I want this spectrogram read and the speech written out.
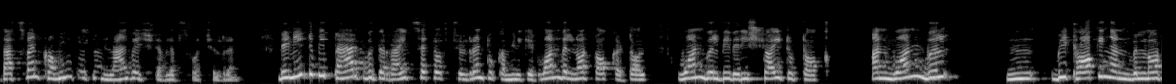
That's when communication and language develops for children. They need to be paired with the right set of children to communicate. One will not talk at all. One will be very shy to talk. And one will be talking and will not,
